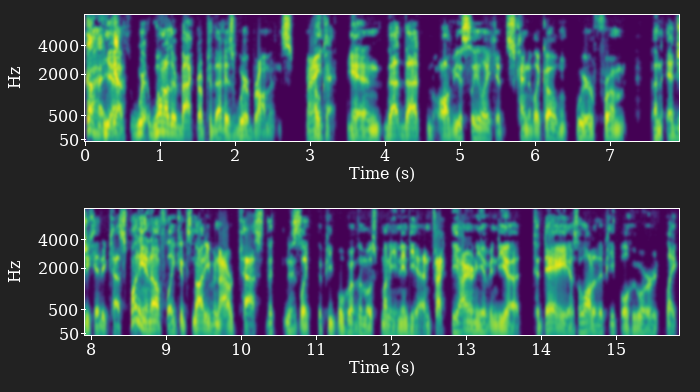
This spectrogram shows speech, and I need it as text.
Go ahead. Yeah. Yeah. One other backdrop to that is we're Brahmins, right? Okay. And that, that obviously like, it's kind of like, oh, we're from an educated caste. Funny enough, like it's not even our caste that is like the people who have the most money in India. In fact, the irony of India today is a lot of the people who are like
